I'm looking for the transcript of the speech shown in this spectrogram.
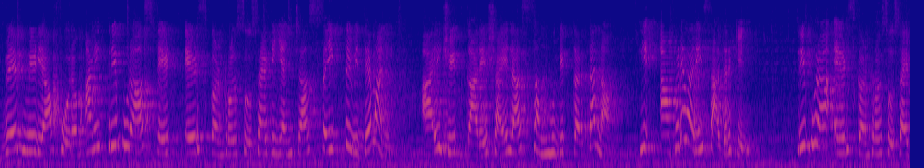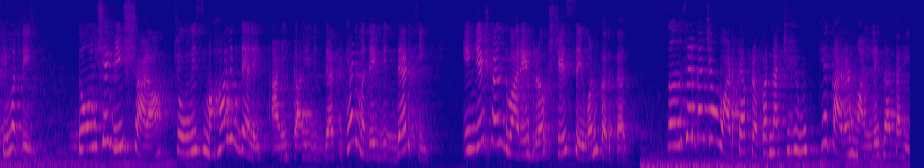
web media forum आणि Tripura state AIDS control society यांच्या संयुक्त विद्यमाने आयोजित कार्यशाळेला संबोधित करताना ही आकडेवारी सादर केली. त्रिपुरा एड्स कंट्रोल सोसायटीमध्ये दोनशे वीस शाळा चोवीस महाविद्यालय आणि काही विद्यापीठांमध्ये विद्यार्थी इंजेक्शनद्वारे ड्रग्सचे सेवन करतात. संसर्गाच्या वाढत्या प्रकरणाचे हे मुख्य कारण मानले जात आहे.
